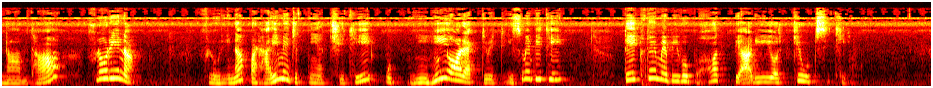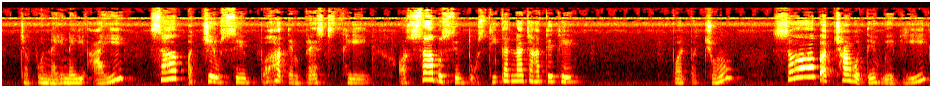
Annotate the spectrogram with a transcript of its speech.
नाम था फ्लोरीना फ्लोरीना पढ़ाई में जितनी अच्छी थी, उतनी ही और एक्टिविटीज़ में भी थी। देखने में भी वो बहुत प्यारी और क्यूट सी थी। जब वो नई नई आई, सब बच्चे उससे बहुत इम्प्रेस्ड थे और सब उससे दोस्ती करना चाहते थे। पर बच्चों, सब अच्छा होते हुए भी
